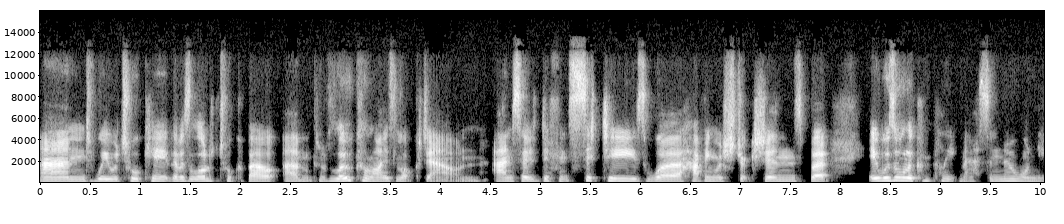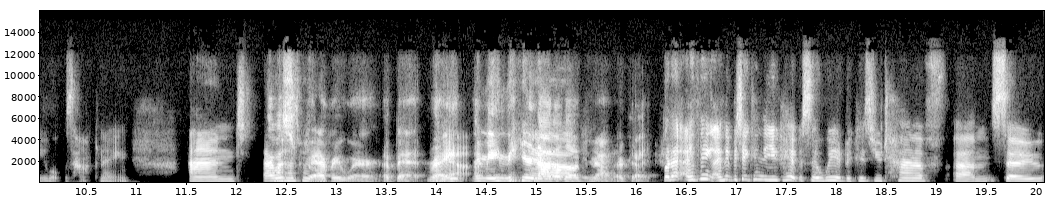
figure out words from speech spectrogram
And we were talking, there was a lot of talk about um, kind of localized lockdown. And so different cities were having restrictions, but it was all a complete mess and no one knew what was happening. And that was husband, everywhere a bit, right? Yeah. I mean, you're yeah. not alone in that. Okay. But I think, I think particularly in the UK, it was so weird because you'd have, um, so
